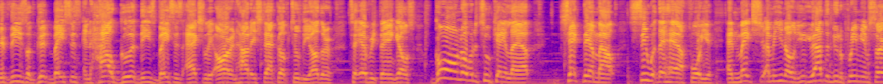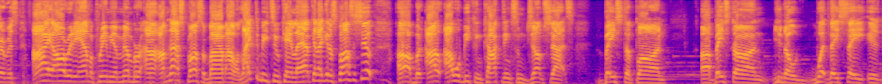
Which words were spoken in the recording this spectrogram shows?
if these are good bases and how good these bases actually are and how they stack up to the other, to everything else, go on over to 2K Lab, check them out, see what they have for you, and make sure. I mean, you know, you, you have to do the premium service. I already am a premium member. I, am not sponsored by them. I would like to be 2K Lab. Can I get a sponsorship? Uh, but I, I will be concocting some jump shots based upon uh, based on you know what they say is,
